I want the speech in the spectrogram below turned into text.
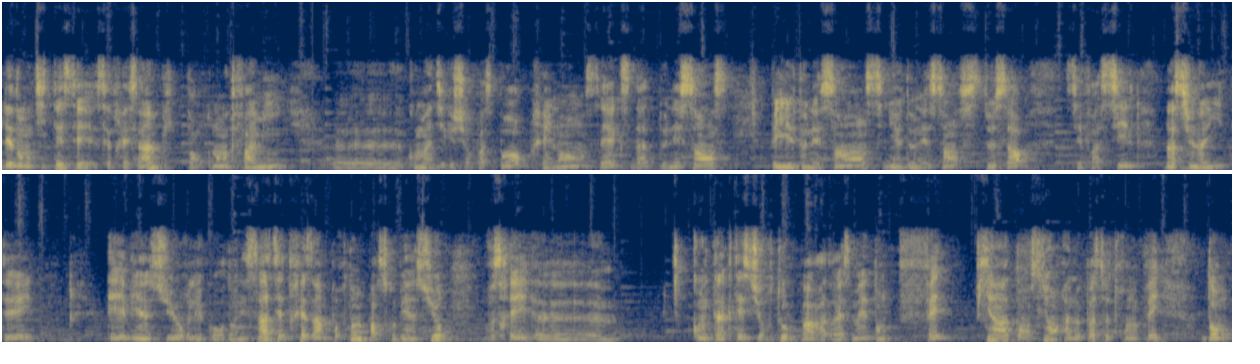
l'identité c'est très simple. Donc nom de famille euh, comme indiqué sur passeport, prénom, sexe, date de naissance, pays de naissance, lieu de naissance, tout ça, c'est facile, nationalité et bien sûr les coordonnées. Ça c'est très important parce que bien sûr vous serez euh, contacté surtout par adresse mail, donc faites bien attention à ne pas se tromper dans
